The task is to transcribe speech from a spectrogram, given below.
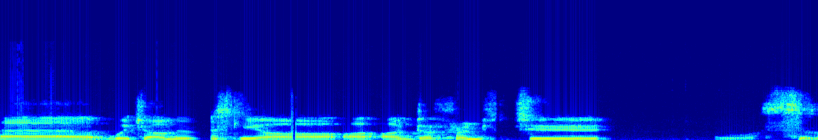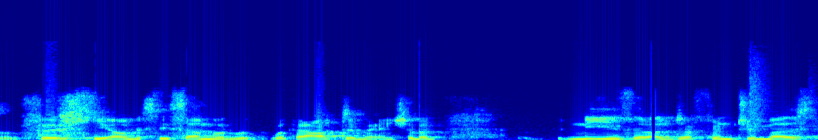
uh, which obviously are, are, are, different to, firstly, obviously, someone without dementia, but needs that are different to most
